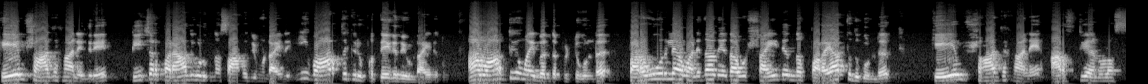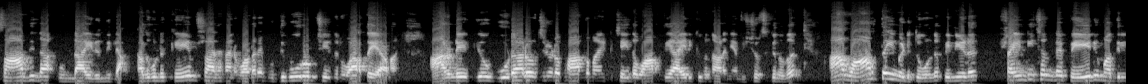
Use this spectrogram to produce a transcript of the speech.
കെ എം ഷാജഹാനെതിരെ ടീച്ചർ പരാതി കൊടുക്കുന്ന സാഹചര്യം ഉണ്ടായത്. ഈ വാർത്തയ്ക്ക് ഒരു പ്രത്യേകതയുണ്ടായിരുന്നു. ആ വാർത്തയുമായി ബന്ധപ്പെട്ടുകൊണ്ട് പറവൂരിലെ ആ വനിതാ നേതാവ് ഷൈൻ എന്ന് പറയാത്തത് കൊണ്ട് കെ എം ഷാജഹാനെ അറസ്റ്റ് ചെയ്യാനുള്ള സാധ്യത ഉണ്ടായിരുന്നില്ല. അതുകൊണ്ട് കെ എം ഷാജഹാൻ വളരെ ബുദ്ധിപൂർവം ചെയ്തൊരു വാർത്തയാണ്. ആരുടെയൊക്കെയോ ഗൂഢാലോചനയുടെ ഭാഗമായിട്ട് ചെയ്ത വാർത്തയായിരിക്കുമെന്നാണ് ഞാൻ വിശ്വസിക്കുന്നത്. ആ വാർത്തയും എടുത്തുകൊണ്ട് പിന്നീട് ഷൈൻ ടീച്ചറിന്റെ പേരും അതിൽ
